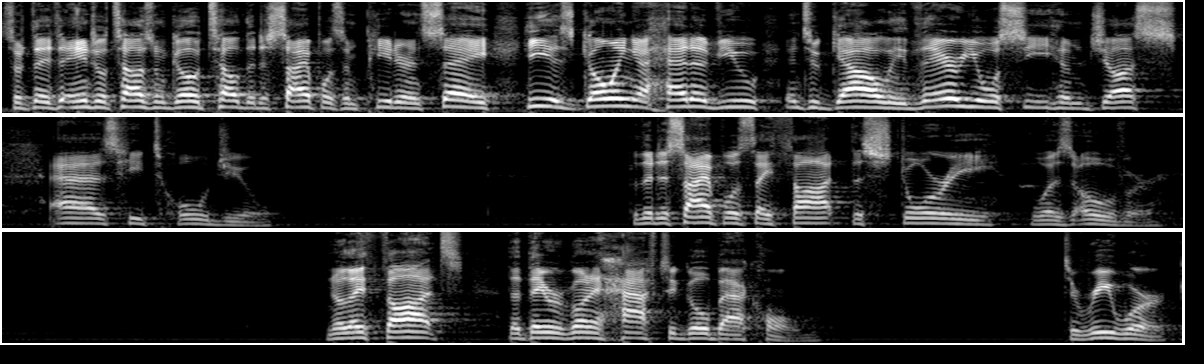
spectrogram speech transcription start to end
So the angel tells him, Go tell the disciples and Peter and say, He is going ahead of you into Galilee. There you will see him just as he told you. For the disciples, they thought the story was over. You know, they thought that they were going to have to go back home to rework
